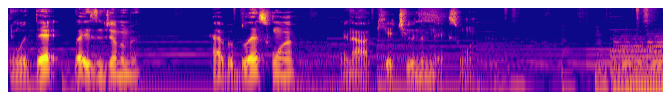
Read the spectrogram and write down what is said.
And with that, ladies and gentlemen, have a blessed one, and I'll catch you in the next one.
